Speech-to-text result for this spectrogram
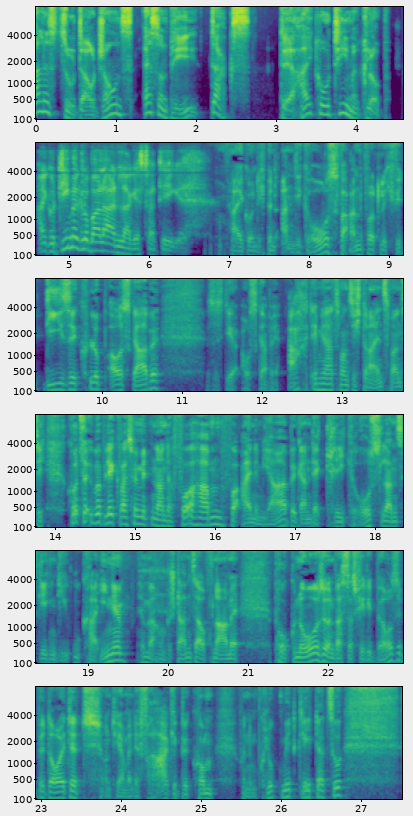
Alles zu Dow Jones, S&P, DAX. Der Heiko Thieme Club. Heiko Thieme, globaler Anlagestratege. Heiko und ich bin Andi Groß, verantwortlich für diese Club-Ausgabe. Es ist die Ausgabe 8 im Jahr 2023. Kurzer Überblick, was wir miteinander vorhaben. Vor einem Jahr begann der Krieg Russlands gegen die Ukraine. Wir machen Bestandsaufnahme, Prognose und was das für die Börse bedeutet. Und hier haben wir eine Frage bekommen von einem Clubmitglied dazu.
